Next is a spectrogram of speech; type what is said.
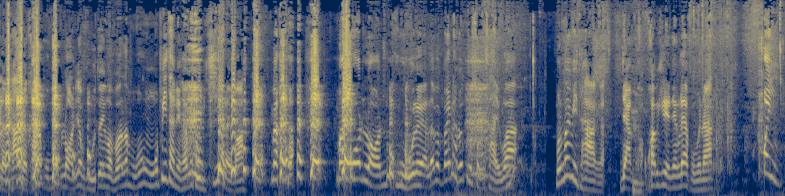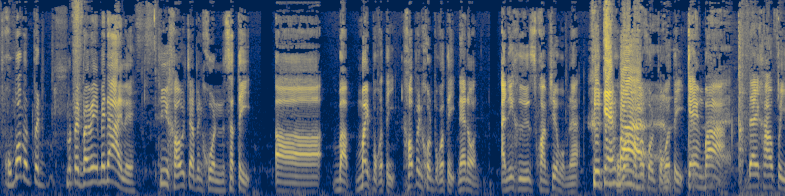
เหรอคะเหรอคะผมแบบหลอนกับหูตัวเองแบบว่าแล้วผมก็งงว่าพี่ทำอย่างนั้นไม่ทำเคี้อะไรวะแม่งมันโคตรหลอนหูเลยอะแล้วแบบแม่งทำให้กูสงสัยว่า มันไม่มีทางอะ อย่างความคิดเห็นอย่างแรกผมเลยนะ ไม่ผมว่ามันเป็นมันเป็นไปไม่ไม่ได้เลย ที่เขาจะเป็นคนสติเอ่อแบบไม่ปกติ เขาเป็นคนปกติแน่นอน อันนี้คือความเชื่อผมนะคือแกล้งผมบ้าว่าเขาเป็นคนปกติ แกล้งบ้าได้ข้าวฟรี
